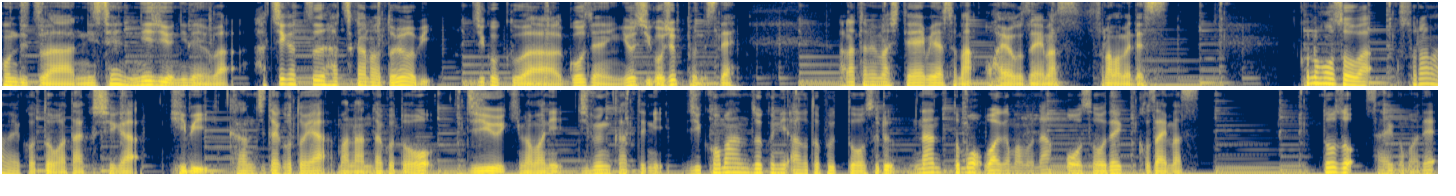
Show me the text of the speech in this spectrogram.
本日は2022年は8月20日の土曜日。時刻は午前4時50分ですね。改めまして皆様おはようございます。そら豆です。この放送はそら豆こと私が日々感じたことや学んだことを自由気ままに自分勝手に自己満足にアウトプットをするなんともわがままな放送でございます。どうぞ最後まで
